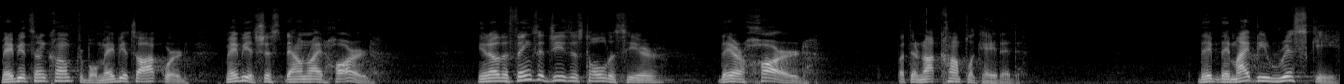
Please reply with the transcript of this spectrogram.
Maybe it's uncomfortable, maybe it's awkward, maybe it's just downright hard. You know, the things that Jesus told us here, they are hard but they're not complicated. They, they might be risky,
